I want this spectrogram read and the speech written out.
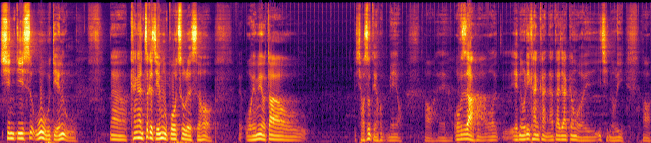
新低是五五点五。那看看这个节目播出的时候，我有没有到小数点？没有。哦，哎，我不知道哈，我也努力看看，那大家跟我一起努力，哦，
